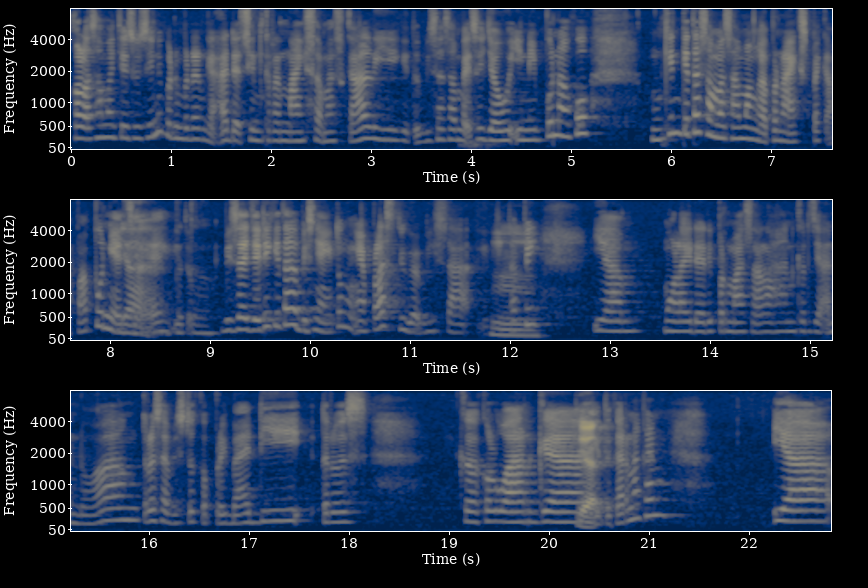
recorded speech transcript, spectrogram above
Kalau sama Yesus ini benar-benar nggak ada synchronize sama sekali gitu. Bisa sampai sejauh ini pun aku mungkin kita sama-sama nggak pernah expect apa pun ya, Ya, Cek gitu. betul. Bisa jadi kita habisnya itu ngeplas juga bisa gitu. Hmm. Tapi ya mulai dari permasalahan kerjaan doang, terus habis itu ke pribadi, terus ke keluarga Ya. gitu. Karena kan ya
